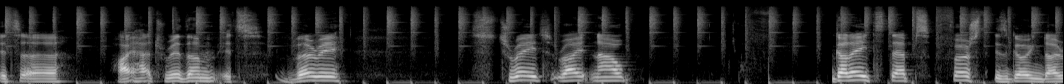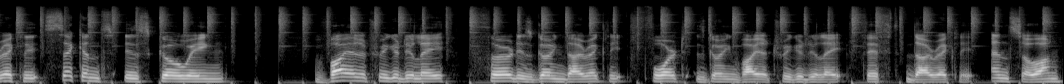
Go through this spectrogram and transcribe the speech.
It's a hi-hat rhythm. It's very straight right now. Got eight steps. First is going directly. Second is going via the trigger delay. Third is going directly. Fourth is going via trigger delay. Fifth directly and so on.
